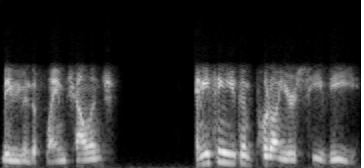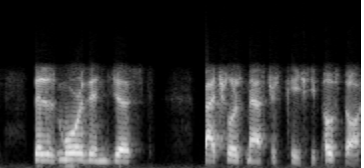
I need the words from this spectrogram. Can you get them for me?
maybe even the Flame Challenge. Anything you can put on your CV that is more than just bachelor's, master's, PhD, postdoc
